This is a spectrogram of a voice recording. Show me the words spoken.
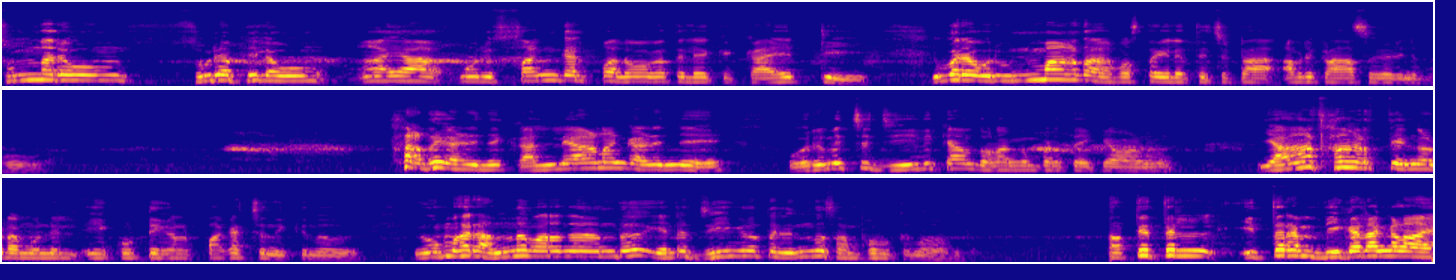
സുന്ദരവും സുരഭിലവും ആയ ഒരു സങ്കല്പ ലോകത്തിലേക്ക് കയറ്റി ഇവരെ ഒരു ഉന്മാദ അവസ്ഥയിൽ എത്തിച്ചിട്ടാ അവർ ക്ലാസ് കഴിഞ്ഞ് പോവുക. അത് കഴിഞ്ഞ് കല്യാണം കഴിഞ്ഞ് ഒരുമിച്ച് ജീവിക്കാൻ തുടങ്ങുമ്പോഴത്തേക്കുമാണ് യാഥാർത്ഥ്യങ്ങളുടെ മുന്നിൽ ഈ കുട്ടികൾ പകച്ചു നിൽക്കുന്നത്. യുവന്മാർ അന്ന് പറഞ്ഞതെന്ത് എന്റെ ജീവിതത്തിൽ ഇന്ന് സംഭവിക്കുന്നതുണ്ട്. സത്യത്തിൽ ഇത്തരം വികലങ്ങളായ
